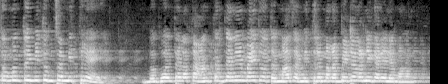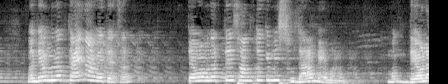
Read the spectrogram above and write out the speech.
तो म्हणतोय मी तुमचा मित्र आहे. भगवंताला तर अंतर्ज्ञानी माहीत होतं माझा मित्र मला भेटायला निघालेला आहे म्हणून. मग देव म्हणत काय नाव आहे त्याचं? तेव्हा म्हणत ते सांगतो की मी सुदाम आहे म्हणून. मग देवाला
